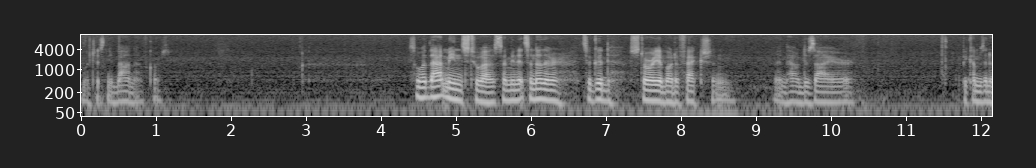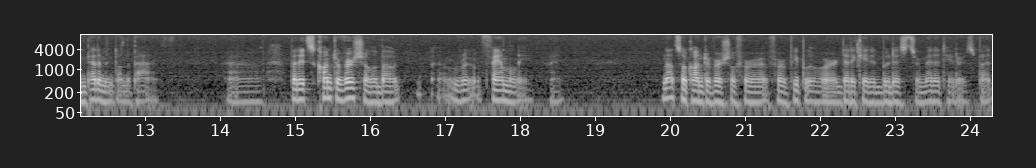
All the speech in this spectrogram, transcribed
which is Nibbana, of course. So what that means to us, I mean, it's another, it's a good story about affection and how desire becomes an impediment on the path. Uh, but it's controversial about uh, family, right? Not so controversial for, for people who are dedicated Buddhists or meditators, but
